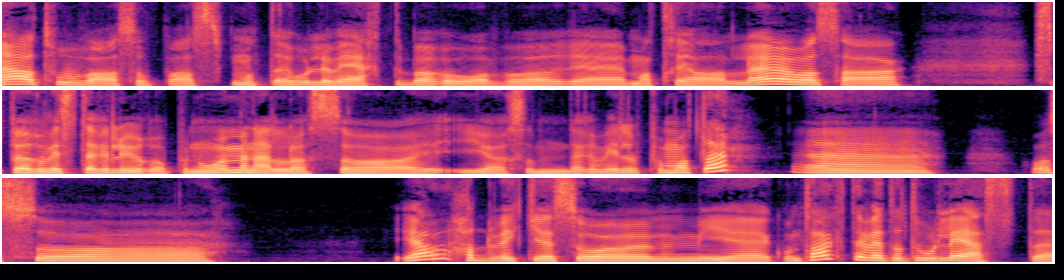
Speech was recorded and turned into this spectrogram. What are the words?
At hun var såpass på en måte, Hun leverte bare over eh, materialet og sa spør hvis dere lurer på noe, men ellers så gjør som dere vil, på en måte. Eh, og så ja, hadde vi ikke så mye kontakt. Jeg vet at hun leste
